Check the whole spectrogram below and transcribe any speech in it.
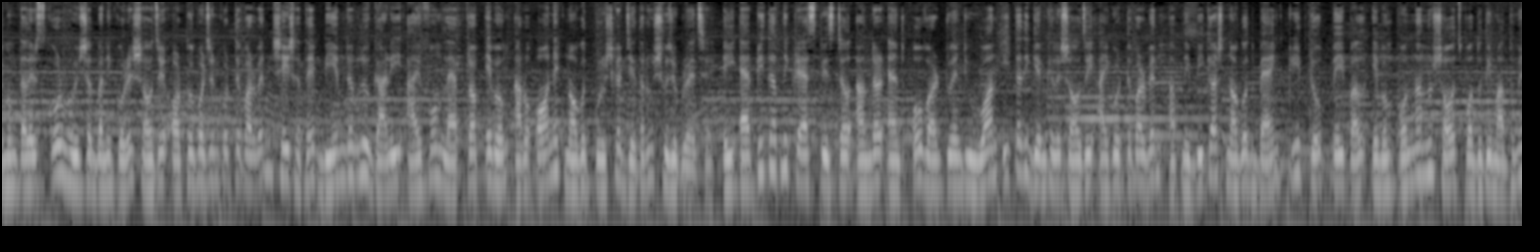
এবং তাদের স্কোর ভবিষ্যৎবাণী করে সহজে অর্থ উপার্জন করতে পারবেন। সেই সাথে বিএমডব্লিউ গাড়ি আইফোন ল্যাপটপ এবং আরও অনেক নগদ পুরস্কার জেতারও সুযোগ রয়েছে। এই অ্যাপটিতে আপনি crash crystal under and over twenty one ইত্যাদি গেম খেলে সহজেই আয় করতে পারবেন। আপনি বিকাশ, নগদ ব্যাংক ক্রিপ্টো পেপাল এবং অন্যান্য সহজ পদ্ধতির মাধ্যমে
